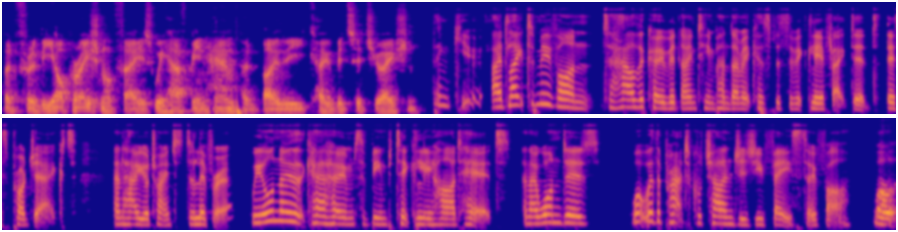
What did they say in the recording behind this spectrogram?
but for the operational phase, we have been hampered by the COVID situation. Thank you. I'd like to move on to how the COVID 19 pandemic has specifically affected this project and how you're trying to deliver it. We all know that care homes have been particularly hard hit, and I wondered what were the practical challenges you faced so far? Well,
